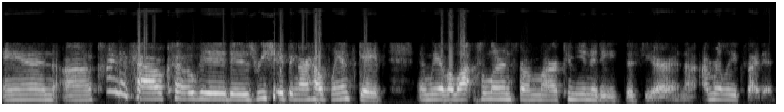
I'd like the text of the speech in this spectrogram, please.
and uh, kind of how COVID is reshaping our health landscape. And we have a lot to learn from our community this year, and I'm really excited.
